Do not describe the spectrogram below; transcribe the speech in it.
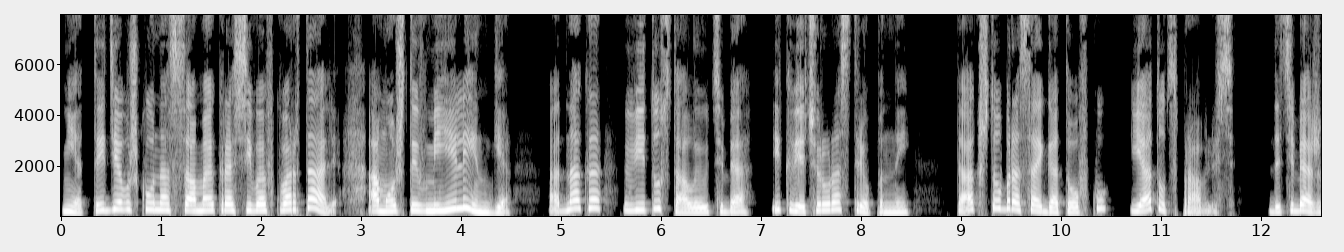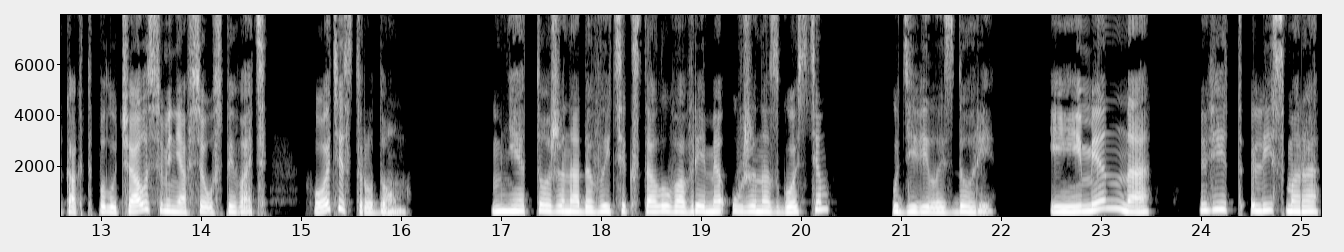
Нет, ты девушка у нас самая красивая в квартале, а может и в Миелинге. Однако вид усталый у тебя и к вечеру растрепанный. Так что бросай готовку, я тут справлюсь. До тебя же как-то получалось у меня все успевать, хоть и с трудом». «Мне тоже надо выйти к столу во время ужина с гостем?» удивилась Дори. Именно. Вид Лисмара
